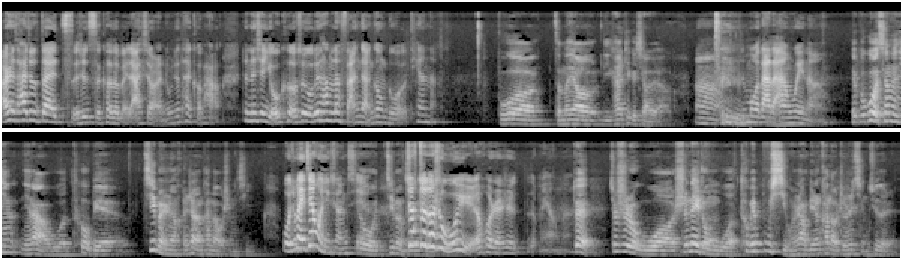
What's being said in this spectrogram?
而且他就在此时此刻的北大校园里，我觉得太可怕了。就那些游客，所以我对他们的反感更多了。天哪！不过咱们要离开这个校园了。嗯，这莫大的安慰呢？哎，不过相对您您俩，我特别基本上很少人看到我生气。我就没见过你生气就，我基本就最多是无语或者是怎么样的。对，就是我是那种我特别不喜欢让别人看到真实情绪的人。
